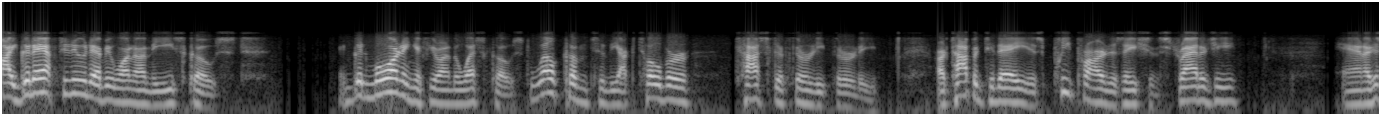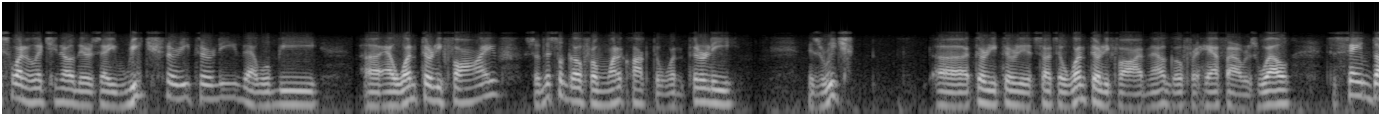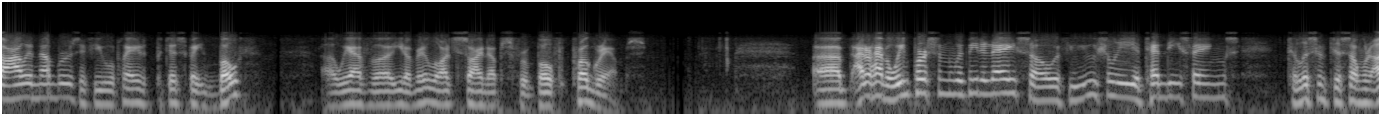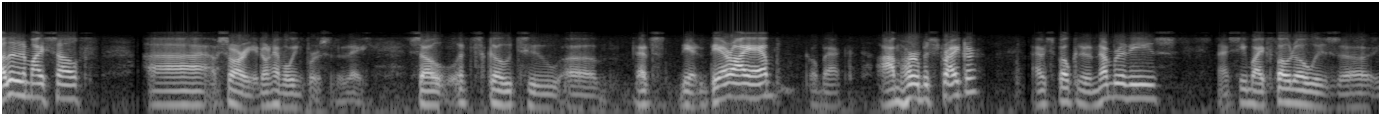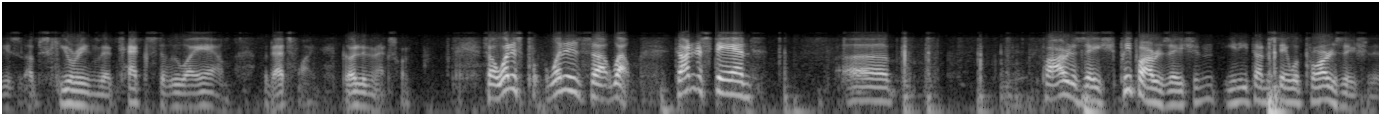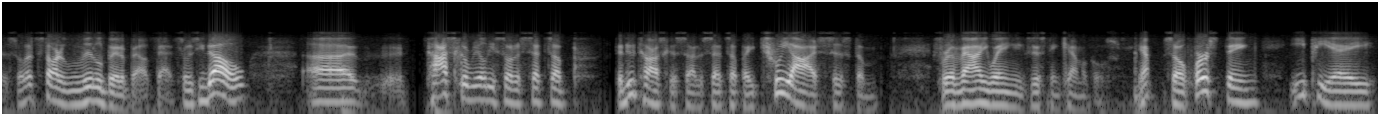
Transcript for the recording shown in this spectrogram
Hi, good afternoon, everyone on the East Coast. And good morning if you're on the West Coast. Welcome to the October TSCA 3030. Our topic today is pre prioritization strategy. And I just want to let you know there's a REACH 3030 that will be uh, at 1:35. So this will go from 1 o'clock to 1:30. There's REACH uh, 3030 that starts at 1:35, and that'll go for a half hour as well. It's the same dial-in numbers if you were planning to participate in both. Uh, we have uh, you know very large sign-ups for both programs. Uh, I don't have a wing person with me today, so if you usually attend these things to listen to someone other than myself, uh, sorry, I don't have a wing person today. So let's go to um, that's there. There I am. Go back. I'm Herbert Estreicher. I've spoken at a number of these. I see my photo is uh, is obscuring the text of who I am, but that's fine. Go to the next one. So what is what is uh, well to understand uh, prioritization, pre-prioritization, you need to understand what prioritization is. So let's start a little bit about that. So as you know, uh, TSCA really sort of sets up the new TSCA sort of sets up a triage system for evaluating existing chemicals. Yep. So first thing, EPA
